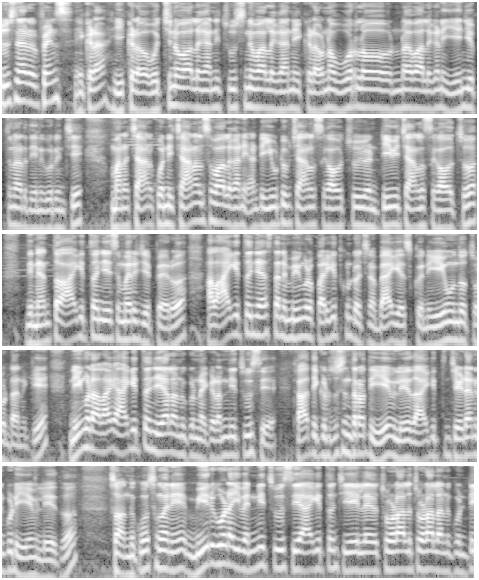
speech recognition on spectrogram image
చూసినారు ఫ్రెండ్స్? ఇక్కడ ఇక్కడ వచ్చిన వాళ్ళు కానీ చూసిన వాళ్ళు కానీ ఇక్కడ ఉన్న ఊర్లో ఉన్న వాళ్ళు కానీ ఏం చెప్తున్నారు దీని గురించి? మన ఛానల్ కొన్ని ఛానల్స్ వాళ్ళు కానీ అంటే యూట్యూబ్ ఛానల్స్ కావచ్చు టీవీ ఛానల్స్ కావచ్చు దీన్ని ఎంతో ఆగిత్యం చేసి మరీ చెప్పారు. అలా ఆగిత్యం చేస్తానే మేము కూడా పరిగెత్తుకుంటూ వచ్చిన బ్యాగ్ వేసుకొని ఏముందో చూడడానికి. నేను కూడా అలాగే ఆగిత్యం చేయాలనుకున్నా ఇక్కడ అన్ని చూసి. కాకపోతే ఇక్కడ చూసిన తర్వాత ఏం లేదు ఆగిత్యం చేయడానికి కూడా ఏం లేదు. సో అందుకోసమని మీరు కూడా ఇవన్నీ చూసి ఆగిత్యం చేయలే చూడాలి చూడాలనుకుంటే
